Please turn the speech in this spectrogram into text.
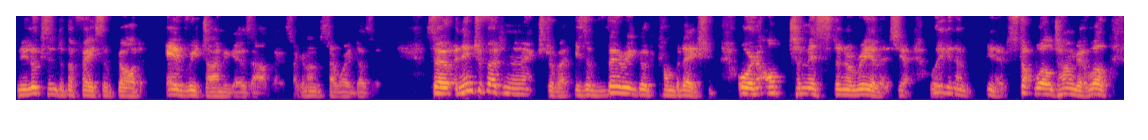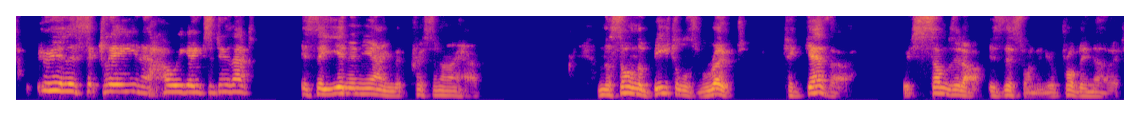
And he looks into the face of God every time he goes out there. So I can understand why he does it. So an introvert and an extrovert is a very good combination, or an optimist and a realist. Yeah, we're going to, you know, stop world hunger. Well, realistically, you know, how are we going to do that? It's the yin and yang that Chris and I have. And the song the Beatles wrote together, which sums it up, is this one, and you'll probably know it.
